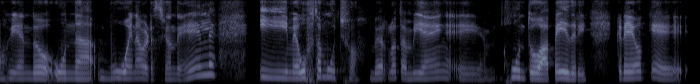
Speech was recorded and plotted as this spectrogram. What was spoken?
Estamos viendo una buena versión de él y me gusta mucho verlo también eh, junto a Pedri. Creo que,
